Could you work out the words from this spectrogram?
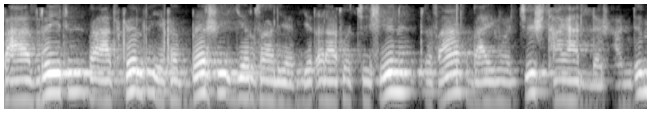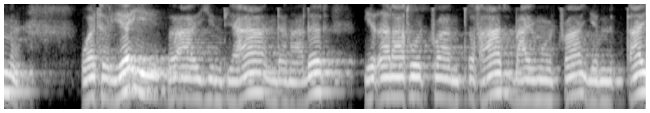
በአዝርዕት በአትክልት የከበርሽ ኢየሩሳሌም የጠላቶችሽን ጥፋት በዓይኖችሽ ታያለሽ። አንድም ወትሬኢ በአዕይንቲሃ እንደማለት የጠላቶቿን ጥፋት በዓይኖቿ የምታይ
